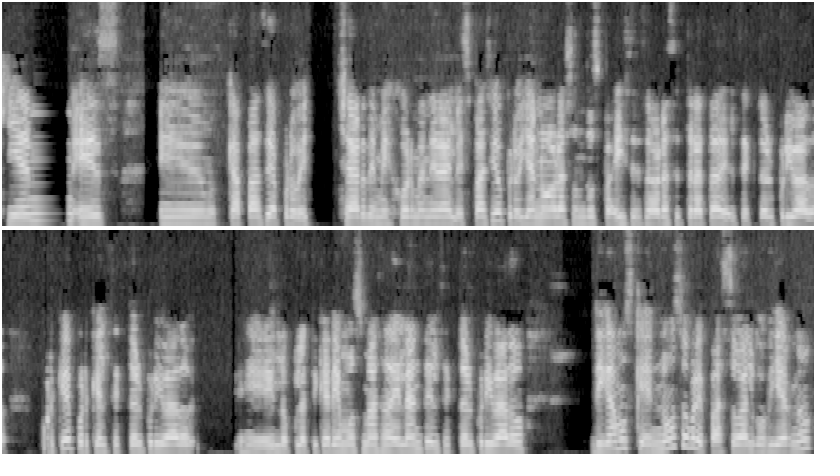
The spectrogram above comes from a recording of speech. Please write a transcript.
quién es em, capaz de aprovechar de mejor manera el espacio, pero ya no ahora son dos países, ahora se trata del sector privado. ¿Por qué? Porque el sector privado eh, lo platicaremos más adelante, el sector privado, digamos que no sobrepasó al gobierno,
